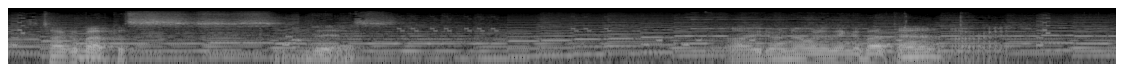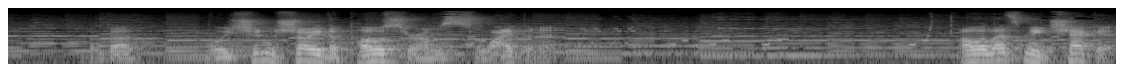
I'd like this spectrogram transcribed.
Let's talk about this. this. Oh, you don't know anything about that? Alright. About... Well, we shouldn't show you the poster, I'm swiping it. Oh, it lets me check it.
